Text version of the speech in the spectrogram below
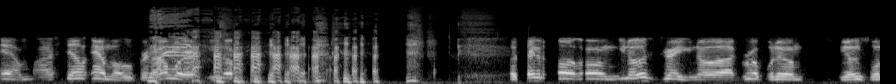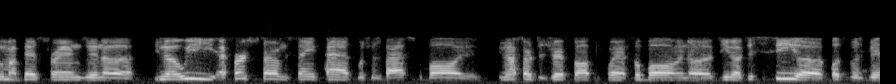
am I still am a hooper, and I was, you know. But second of all, um, you know, it's great. You know, I grew up with him. You know, he's one of my best friends, and uh, you know, we at first started on the same path, which was basketball, and you know, I started to drift off and playing football, and uh, you know, just to see uh, both of us being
